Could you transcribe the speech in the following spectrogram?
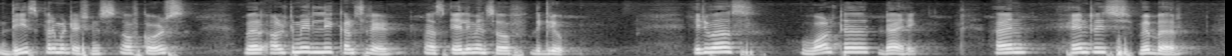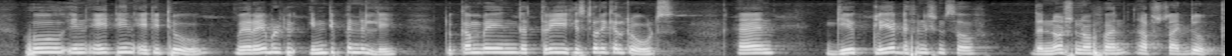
These permutations, of course, were ultimately considered as elements of the group. It was Walter Dirac and Heinrich Weber who in 1882 were able to independently to combine the three historical roots and give clear definitions of the notion of an abstract group.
